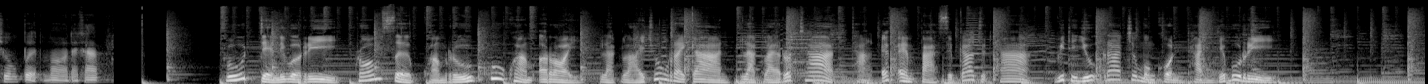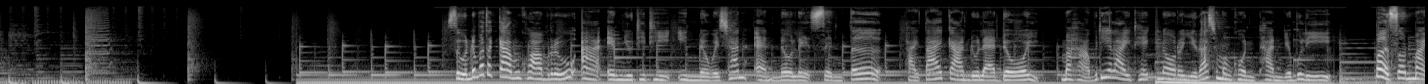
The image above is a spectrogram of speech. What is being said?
ช่วงเปิดหม้อนะครับ ฟู้ดเดลิเวอรี่พร้อมเสิร์ฟความรู้คู่ความอร่อย หลากหลายช่วงรายการ หลากหลายรสชาติทาง FM 89.5 วิทยุราชมงคลธัญบุรี ศูนย์นวัตกรรมความรู้ RMUTT Innovation and Knowledge Center ภายใต้การดูแลโดย มหาวิทยาลัยเทคโนโลยีราชมงคลธัญบุรี เปิดโซนใหม่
